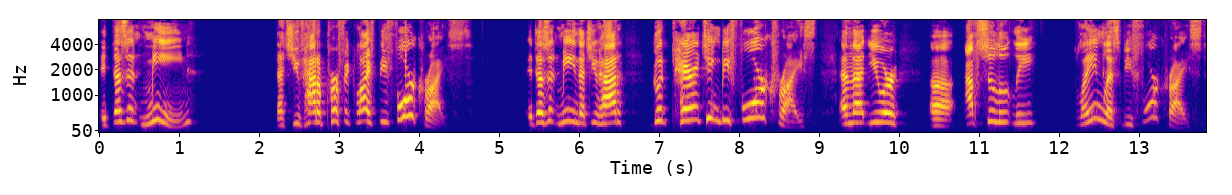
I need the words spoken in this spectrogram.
It doesn't mean that you've had a perfect life before Christ. It doesn't mean that you had good parenting before Christ and that you were uh, absolutely blameless before Christ.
